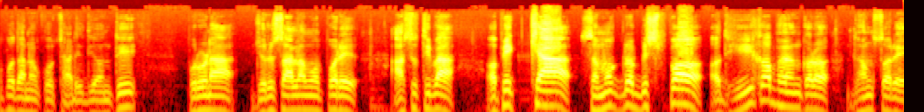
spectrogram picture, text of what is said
ଉପାଦାନକୁ ଛାଡ଼ି ଦିଅନ୍ତି ପୁରୁଣା ଜେରୁସାଲମ ଉପରେ ଆସୁଥିବା ଅପେକ୍ଷା ସମଗ୍ର ବିଶ୍ୱ ଅଧିକ ଭୟଙ୍କର ଧ୍ୱଂସରେ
